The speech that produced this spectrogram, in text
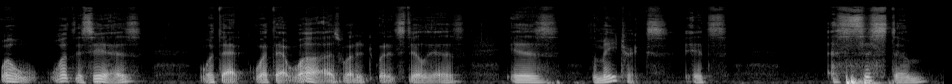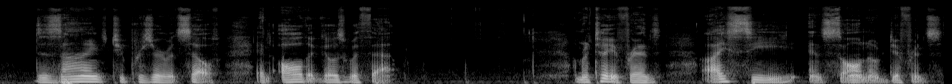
well what this is what that what that was, what it what it still is, is the matrix. It's a system designed to preserve itself and all that goes with that. I'm going to tell you, friends, I see and saw no difference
